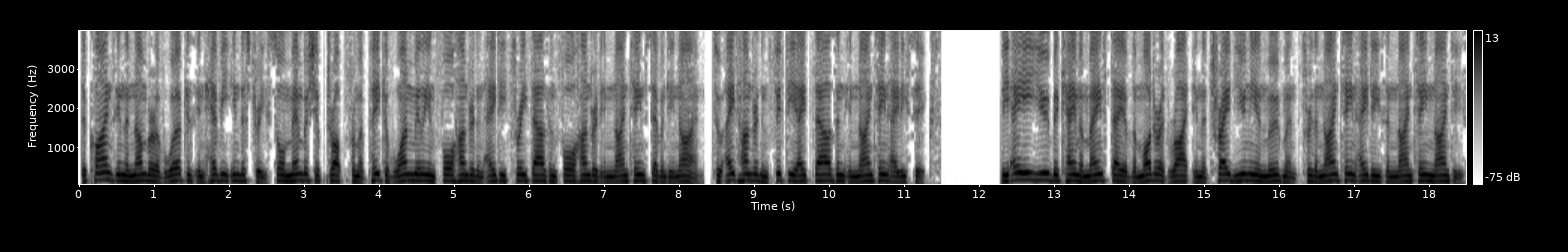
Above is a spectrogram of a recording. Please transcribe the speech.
declines in the number of workers in heavy industry saw membership drop from a peak of 1,483,400 in 1979, to 858,000 in 1986. The AEU became a mainstay of the moderate right in the trade union movement through the 1980s and 1990s,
